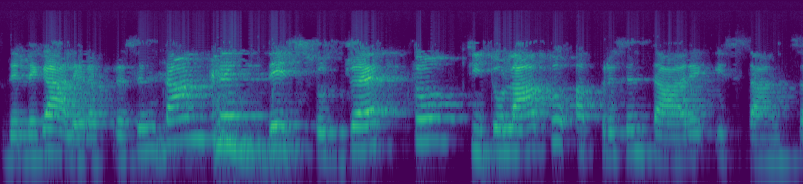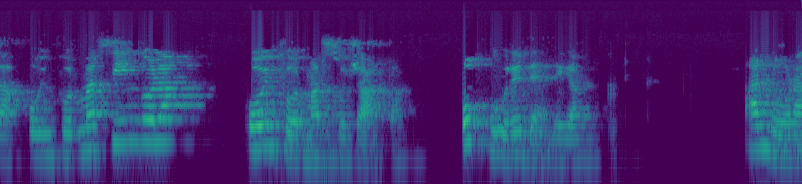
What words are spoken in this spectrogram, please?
del legale rappresentante del soggetto titolato a presentare istanza o in forma singola o in forma associata oppure delega. Allora,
